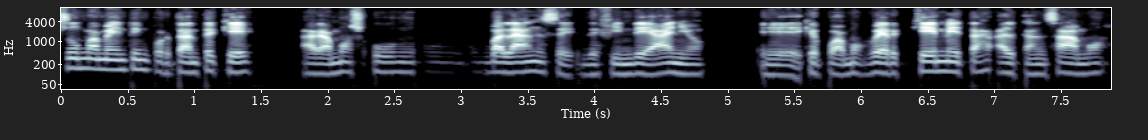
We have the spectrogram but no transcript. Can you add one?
sumamente importante que hagamos un, balance de fin de año, que podamos ver qué metas alcanzamos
